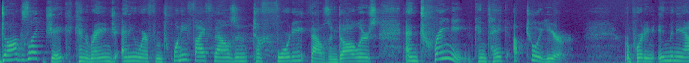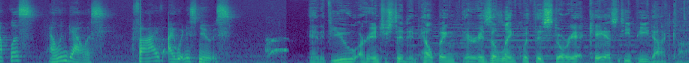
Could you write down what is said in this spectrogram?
Dogs like Jake can range anywhere from 25,000 to $40,000, and training can take up to a year. Reporting in Minneapolis, Ellen Gallus, 5 Eyewitness News. And if you are interested in helping, there is a link with this story at kstp.com.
